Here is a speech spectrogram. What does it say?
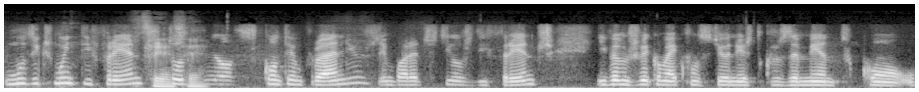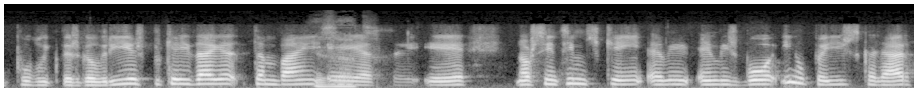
músicos muito diferentes, sim, todos sim. eles contemporâneos, embora de estilos diferentes, e vamos ver como é que funciona este cruzamento com o público das galerias, porque a ideia também é Exato. é essa, é nós sentimos que em, em, Lisboa e no país, se calhar,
